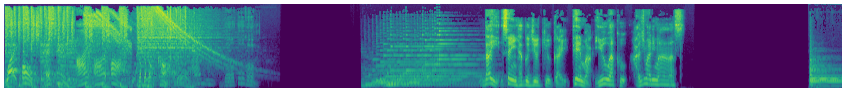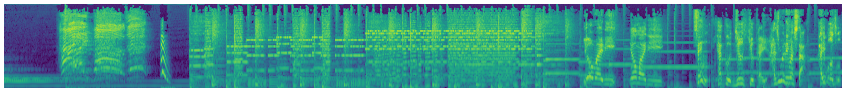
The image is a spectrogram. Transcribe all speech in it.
YONNIRI.com 第1119回テーマ誘惑始まります。ようまいりようまいり、1119回始まりました。ハイボーズ。よ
